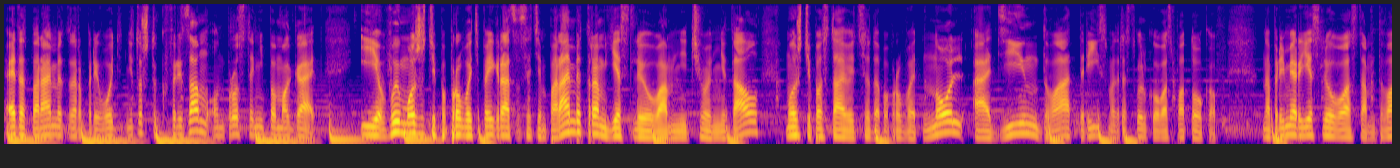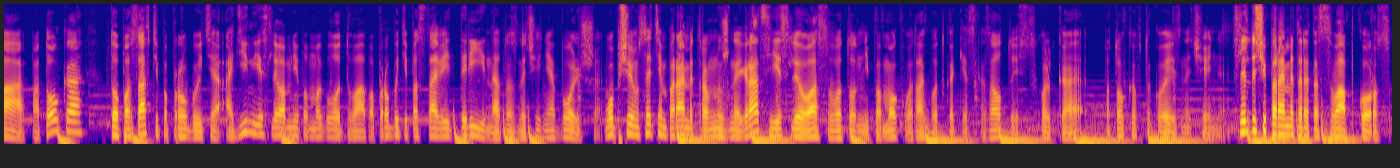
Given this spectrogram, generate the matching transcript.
этот параметр приводит не то что к фризам, он просто не помогает. И вы можете попробовать поиграться с этим параметром, если вам ничего не дал, можете поставить сюда попробовать 0, 1, 2, 3, смотря сколько у вас потоков. Например, если у вас там 2 потока, то поставьте, попробуйте 1, если вам не помогло 2, попробуйте поставить 3 на одно значение больше. В общем, с этим параметром нужно играться, если у вас вот он не помог, вот так вот, как я сказал, то есть сколько потоков, такое значение. Следующий параметр это swap course.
